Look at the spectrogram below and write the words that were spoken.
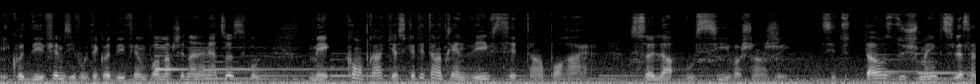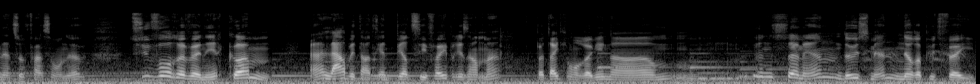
Écoute des films s'il faut que tu écoutes des films. Va marcher dans la nature s'il faut. Mais comprends que ce que tu es en train de vivre, c'est temporaire. Cela aussi va changer. Si tu te tasses du chemin et tu laisses la nature faire son œuvre, tu vas revenir comme hein, l'arbre est en train de perdre ses feuilles présentement. Peut-être qu'on revient dans une semaine, deux semaines, il n'aura plus de feuilles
